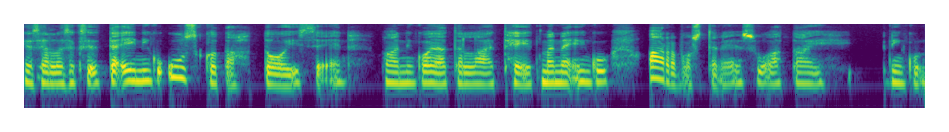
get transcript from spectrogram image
ja sellaiseksi, että ei niinku uskota toiseen, vaan niinku ajatellaan, että hei, että mä niinku arvostelen sua tai niinku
